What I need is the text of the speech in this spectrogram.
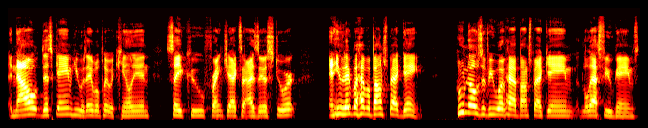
And now this game, he was able to play with Killian, Sekou, Frank Jackson, Isaiah Stewart, and he was able to have a bounce back game. Who knows if he would have had a bounce back game the last few games?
